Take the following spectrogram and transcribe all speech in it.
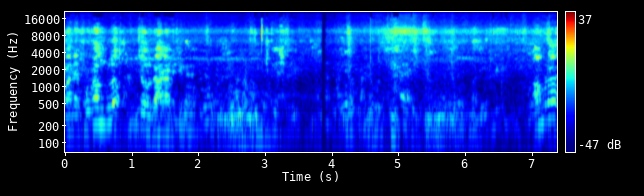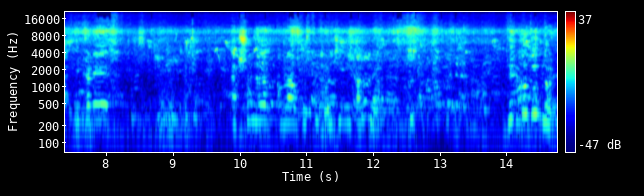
মানে প্রোগ্রামগুলো চলবে আগামী দিনে। আমরা এখানে একসঙ্গে আমরা উপস্থিত হয়েছি এই কারণে। দীর্ঘদিন ধরে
